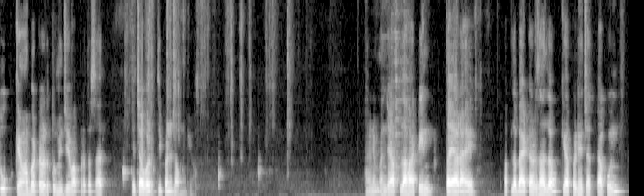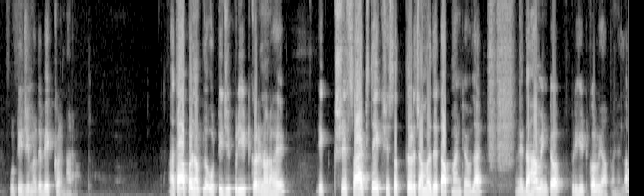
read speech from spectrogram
तूप किंवा बटर तुम्ही जे वापरत असाल त्याच्यावरती पण लावून घेऊ. आणि म्हणजे आपला हा टीन तयार आहे. आपलं बॅटर झालं की आपण ह्याच्यात टाकून ओटीजी मध्ये बेक करणार आहोत. आता आपण आपलं ओटीजी प्रीट करणार आहे. एकशे साठ ते एकशे सत्तरच्या मध्ये तापमान ठेवलाय. आणि दहा मिनिटं प्रीहीट करूया आपण याला.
